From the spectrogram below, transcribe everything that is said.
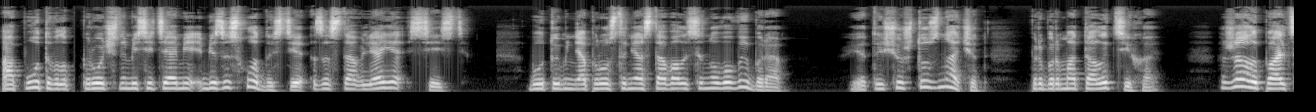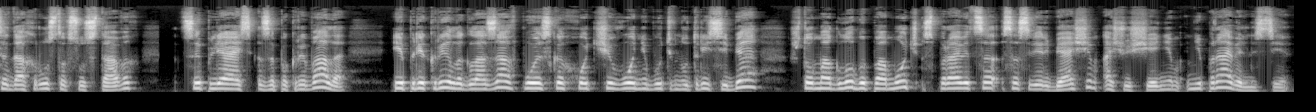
опутывала прочными сетями безысходности, заставляя сесть. Будто у меня просто не оставалось иного выбора. «Это еще что значит?» — пробормотала тихо сжала пальцы до хруста в суставах, цепляясь за покрывало, и прикрыла глаза в поисках хоть чего-нибудь внутри себя, что могло бы помочь справиться со свербящим ощущением неправильности.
